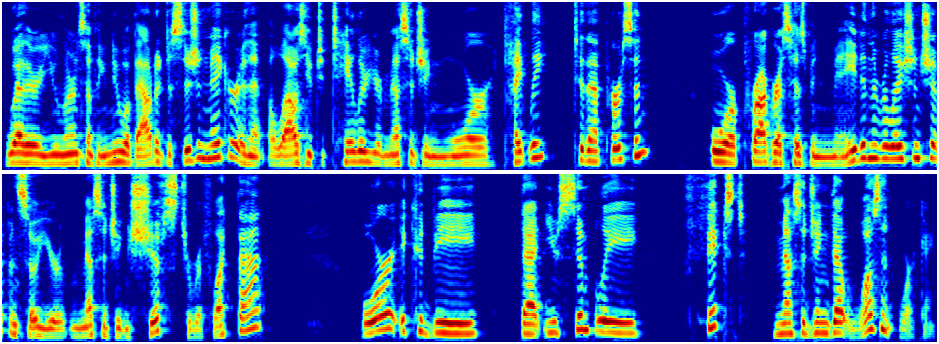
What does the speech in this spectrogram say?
Whether you learn something new about a decision maker and that allows you to tailor your messaging more tightly to that person, or progress has been made in the relationship and so your messaging shifts to reflect that. Or it could be that you simply fixed messaging that wasn't working.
